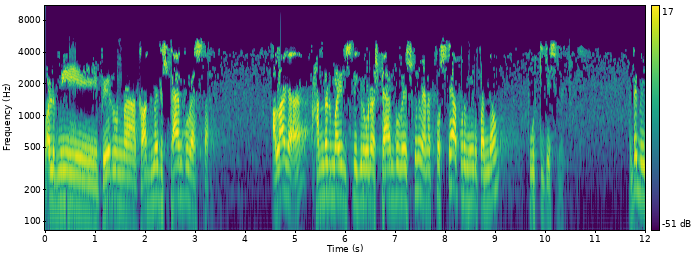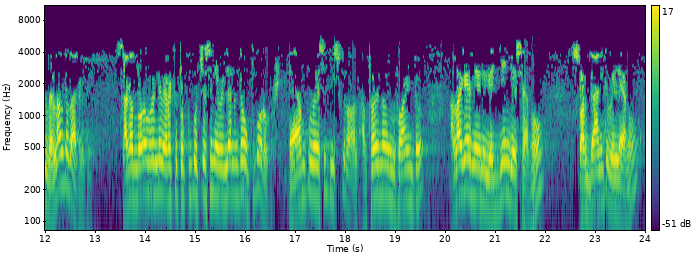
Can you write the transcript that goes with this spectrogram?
వాళ్ళు మీ పేరున్న కార్డు మీద స్టాంపు వేస్తారు. అలాగా హండ్రెడ్ మైల్స్ దగ్గర కూడా స్టాంపు వేసుకుని వెనక్కి వస్తే అప్పుడు మీరు పందెం పూర్తి చేసినట్టు. అంటే మీరు వెళ్ళాలి కదా అక్కడికి. సగం దూరం వెళ్ళి వెనక్కి తొక్కుకొచ్చేసి నేను వెళ్ళానంటే ఒప్పుకోరు. స్టాంపు వేసి తీసుకురావాలి. అర్థమైందా మీ పాయింట్? అలాగే నేను యజ్ఞం చేశాను. స్వర్గానికి వెళ్ళాను.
